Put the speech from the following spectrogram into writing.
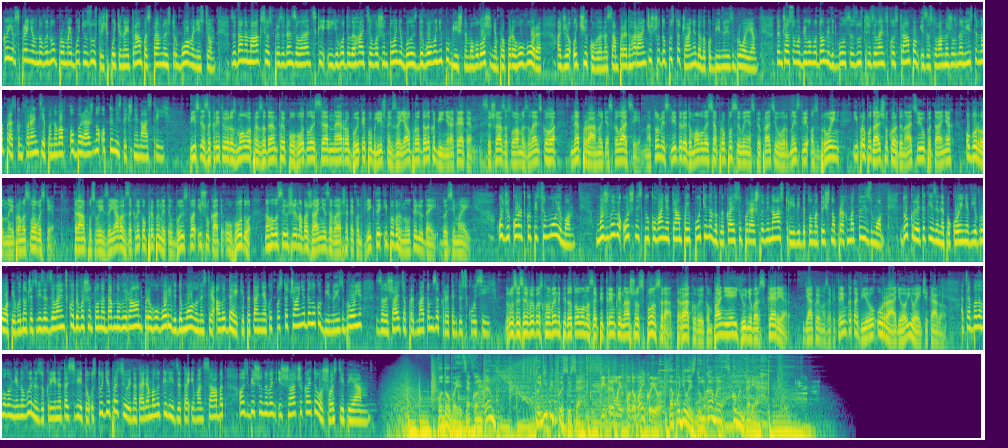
Київ сприйняв новину про майбутню зустріч Путіна і Трампа з певною стурбованістю. За даними Аксіос, президент Зеленський і його делегація у Вашингтоні були здивовані публічним оголошенням про переговори, адже очікували насамперед гарантій щодо постачання далекобійної зброї. Тим часом у Білому домі відбулася зустріч Зеленського з Трампом, і за словами журналістів на прес-конференції панував обережно оптимістичний настрій. Після закритої розмови президенти погодилися не робити публічних заяв про далекобійні ракети. США, за словами Зеленського, не прагнуть ескалації. Натомість лідери домовилися про посилення співпраці у виробництві озброєнь і про подальшу координацію у питаннях оборонної промисловості. Трамп у своїх заявах закликав припинити вбивства і шукати угоду, наголосивши на бажанні завершити конфлікти і повернути людей до сімей. Отже, коротко підсумуємо. Можливе очне спілкування Трампа і Путіна викликає суперечливі настрої від дипломатичного прагматизму до критики і занепокоєння в Європі. Водночас візит Зеленського до Вашингтона дав новий раунд переговорів і домовленостей, але деякі питання, як от постачання далекобійної зброї, залишаються предметом закритих дискусій. Друзі, цей випуск новини підготовлено за підтримки нашого спонсора тракової компанії Universe Carrier. Дякуємо за підтримку та віру у радіо UA Чикаго. А це були головні новини з України та світу. У студії працюють Наталя Маликелідзе та Іван Сабат. А ось більше новин і США чекайте о 6 пм. Подобається контент? Тоді підписуйся, підтримай вподобайкою та поділись думками в коментарях.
